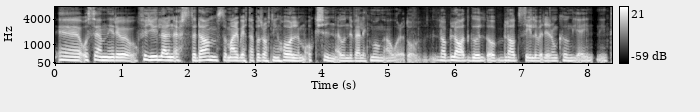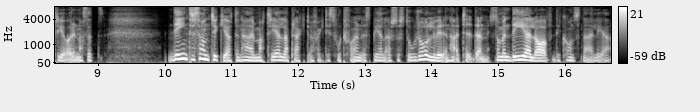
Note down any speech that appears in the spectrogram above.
Eh, och sen är det förgyllaren Österdam som arbetar på Drottningholm och Kina under väldigt många år och då la bladguld och bladsilver i de kungliga interiörerna. Så att, det är intressant tycker jag att den här materiella prakten faktiskt fortfarande spelar så stor roll vid den här tiden, som en del av det konstnärliga.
